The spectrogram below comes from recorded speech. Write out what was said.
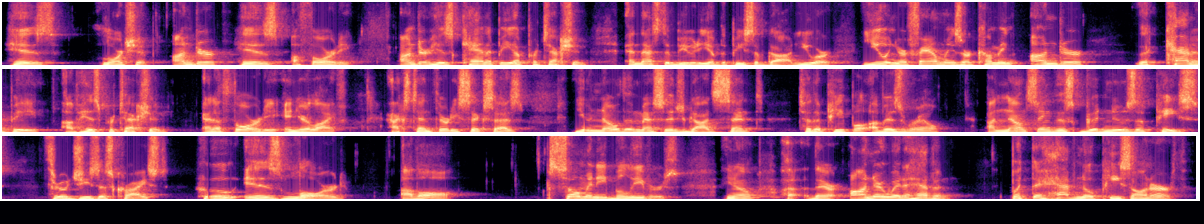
his lordship, under his authority, under his canopy of protection. And that's the beauty of the peace of God. You are you and your families are coming under the canopy of his protection and authority in your life. Acts 10:36 says, "You know the message God sent to the people of Israel, announcing this good news of peace through Jesus Christ, who is Lord of all." So many believers, you know, uh, they're on their way to heaven, but they have no peace on earth.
